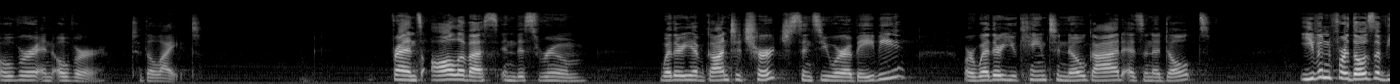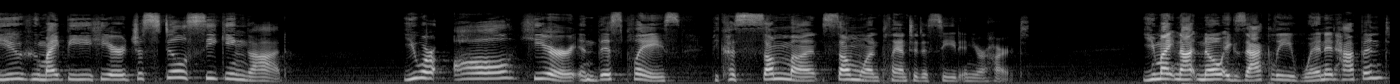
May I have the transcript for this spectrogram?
over and over to the light. Friends, all of us in this room, whether you have gone to church since you were a baby or whether you came to know God as an adult, even for those of you who might be here just still seeking God, you are all here in this place because someone, someone planted a seed in your heart. You might not know exactly when it happened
